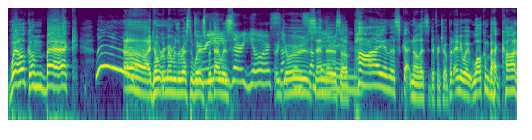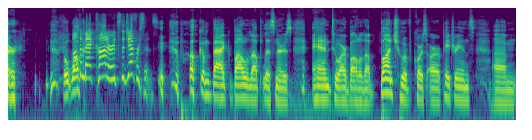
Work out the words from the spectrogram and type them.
Welcome back. Woo! Uh, I don't remember the rest of the words, but that was Dreams are yours. are Something, yours, something. and there's a pie in the sky. No, that's a different show. But anyway, welcome back, Kotter. But Welcome back, Kotter. It's the Jeffersons. welcome back, bottled up listeners, and to our bottled up bunch, who of course are our patrons. Um,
